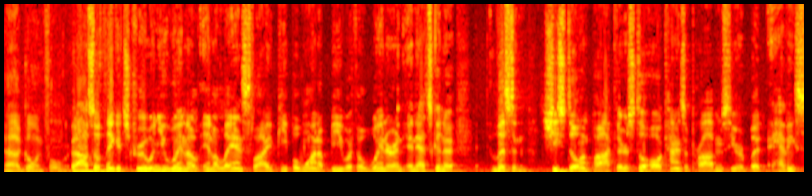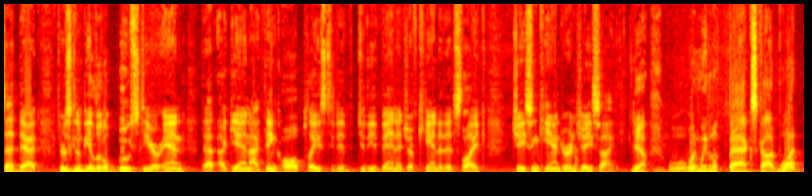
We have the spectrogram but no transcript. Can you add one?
uh, going forward. But I also think it's true when you win a, in a landslide, people want to be with a winner, and, and that's going to. Listen, she's still unpopular. There's still all kinds of problems here. But having said that, there's going to be a little boost here, and that again, I think, all plays to the, to the advantage of candidates like Jason Kander and Jay Sidie. Yeah. When we look back, Scott, what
